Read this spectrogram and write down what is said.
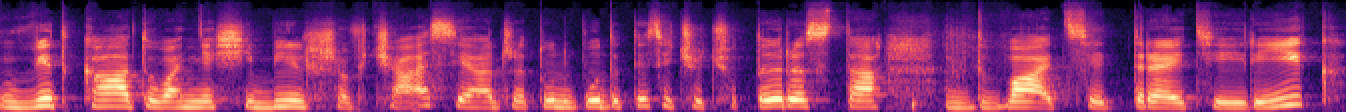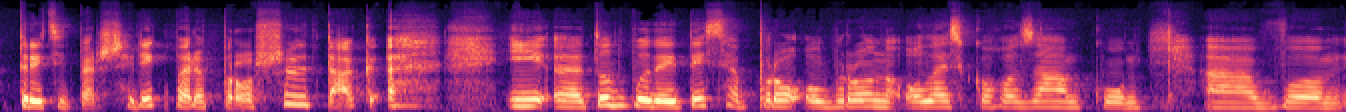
відкатування ще більше в часі, адже тут буде 1423 рік, 31 рік, перепрошую, так. І е, тут буде йтися про оборону Олеського замку е, в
